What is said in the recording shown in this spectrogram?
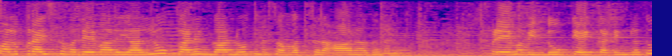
పలు క్రైస్తవ దేవాలయాల్లో ఘనంగా నూతన సంవత్సర ఆరాధనలు. ప్రేమ విందు కేక్ కటింగ్లతో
